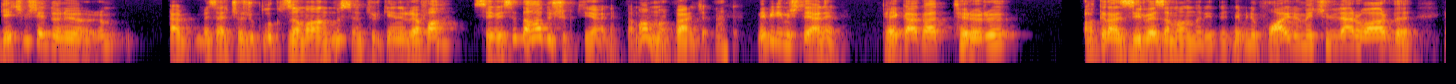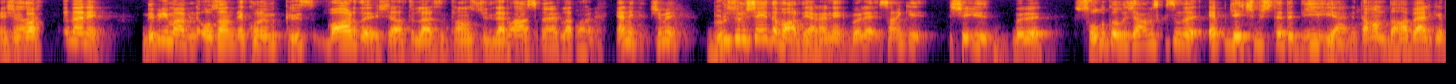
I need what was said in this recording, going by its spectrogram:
geçmişe dönüyorum. Yani mesela çocukluk zamanımız yani Türkiye'nin refah seviyesi daha düşüktü yani. Tamam mı bence? Ne bileyim işte yani PKK terörü hakikaten zirve zamanlarıydı. Ne bileyim faili meçhuller vardı. Yani şimdi Evet. baktığında hani ne bileyim abi o zaman ekonomik kriz vardı. İşte hatırlarsın tansüller, var. Yani şimdi bir sürü şey de vardı yani hani böyle sanki şeyi böyle soluk alacağımız kısımda hep geçmişte de değil yani. Tamam daha belki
